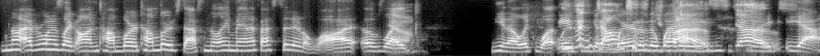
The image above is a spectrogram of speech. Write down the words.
not everyone is like on Tumblr. Tumblr's definitely manifested it a lot of like Yeah. you know, like what Lucy's Even down wear to to the the, wedding. dress, Like yeah.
